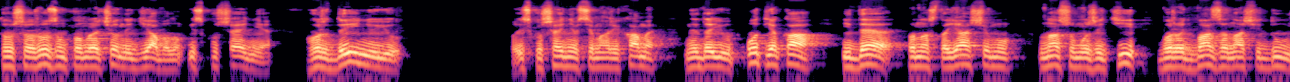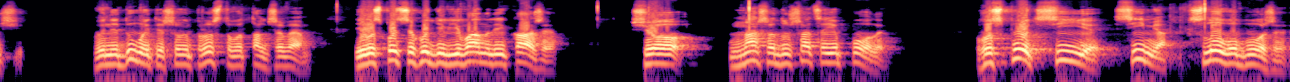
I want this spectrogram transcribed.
Тому що розум помрачений дьяволом, іскушення, гординею, іскушення всіма гріхами не дають. От яка іде по-настоящому в нашому житті боротьба за наші душі. Ви не думайте, що ми просто отак живемо. І Господь сьогодні в Євангелії каже, що наша душа це є поле. Господь сіє сім'я, Слово Боже,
